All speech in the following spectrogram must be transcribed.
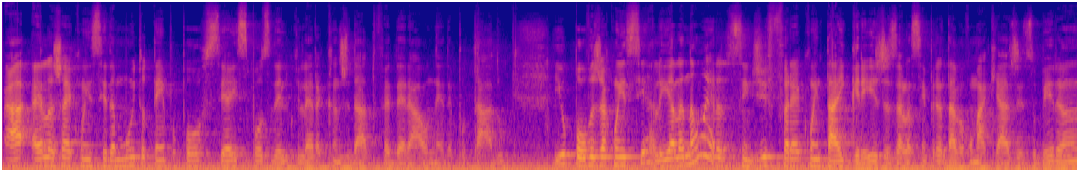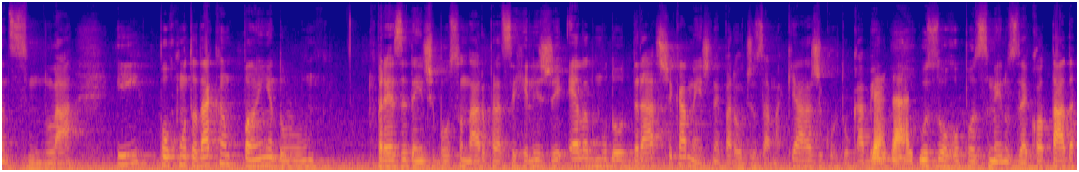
a, ela já é conhecida há muito tempo por ser a esposa dele, porque ele era candidato federal, né, deputado. E o povo já conhecia ela. E ela não era assim de frequentar igrejas, ela sempre andava com maquiagens exuberantes lá. E por conta da campanha do presidente Bolsonaro para se reeleger, ela mudou drasticamente, né? Parou de usar maquiagem, cortou o cabelo, Verdade. usou roupas menos decotadas.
